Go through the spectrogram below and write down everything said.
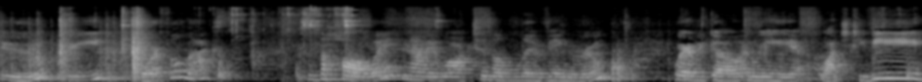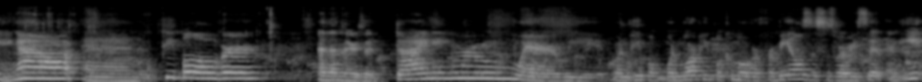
two, three, four full locks. This is the hallway. Now we walk to the living room where we go and we watch TV, hang out, and people over. And then there's a dining room where when people, when more people come over for meals, this is where we sit and eat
